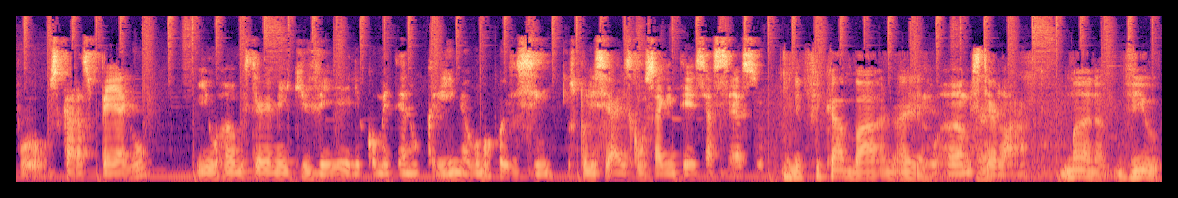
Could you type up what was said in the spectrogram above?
pô, os caras pegam e o hamster meio que vê ele cometendo um crime, alguma coisa assim. Os policiais conseguem ter esse acesso. Ele fica ba... ele- O hamster lá. Mano, viu?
